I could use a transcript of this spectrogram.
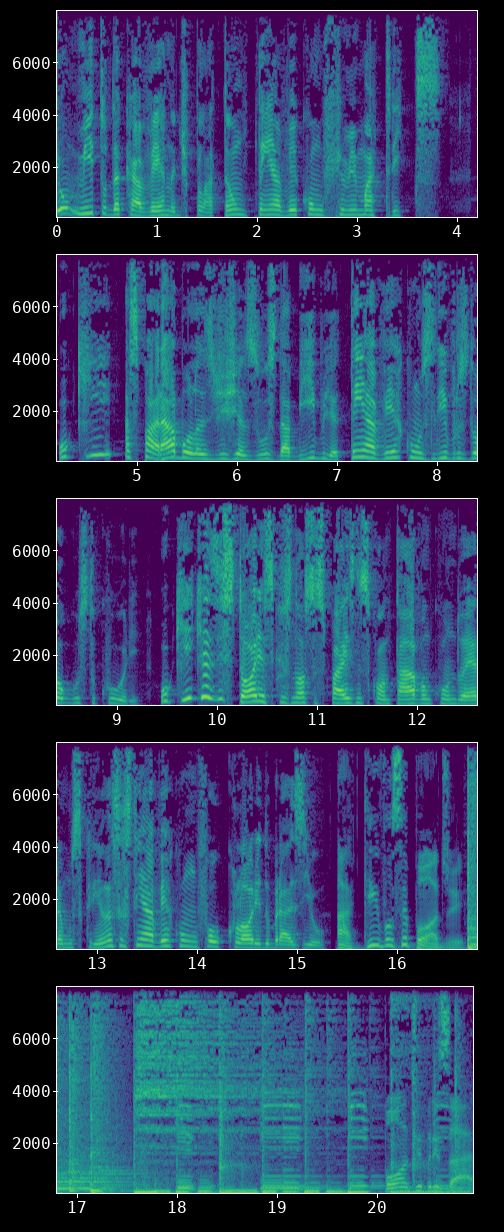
que o mito da caverna de Platão tem a ver com o filme Matrix? O que as parábolas de Jesus da Bíblia têm a ver com os livros do Augusto Cury? O que, que as histórias que os nossos pais nos contavam quando éramos crianças têm a ver com o folclore do Brasil? Aqui você pode. Pode brisar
